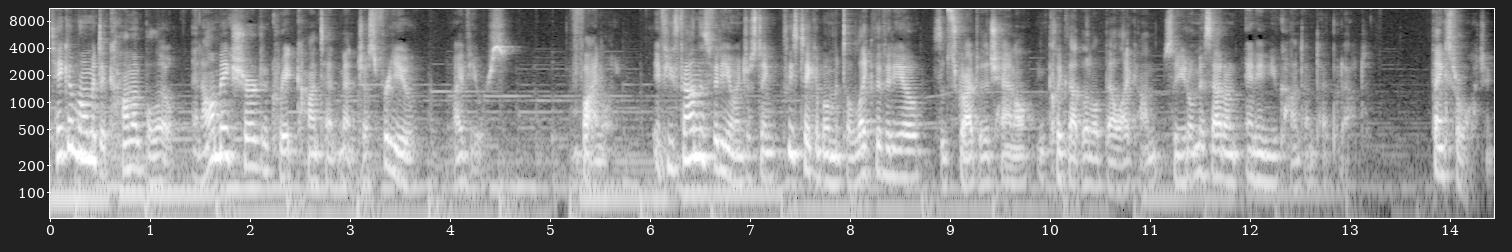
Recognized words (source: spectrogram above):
take a moment to comment below and I'll make sure to create content meant just for you, my viewers. Finally, if you found this video interesting, please take a moment to like the video, subscribe to the channel, and click that little bell icon so you don't miss out on any new content I put out. Thanks for watching.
